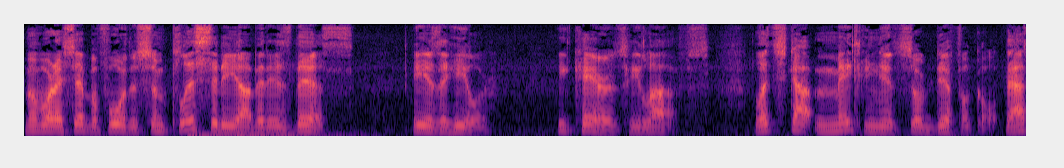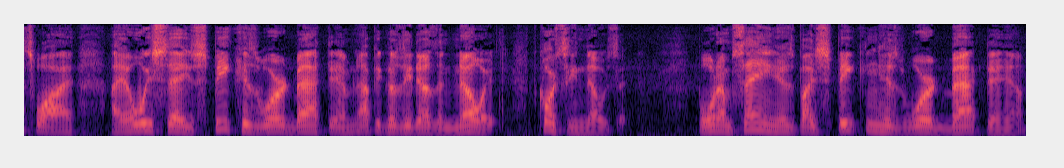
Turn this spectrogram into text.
Remember what I said before the simplicity of it is this He is a healer. He cares. He loves. Let's stop making it so difficult. That's why I always say speak his word back to him, not because he doesn't know it. Of course, he knows it. But what I'm saying is by speaking his word back to him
